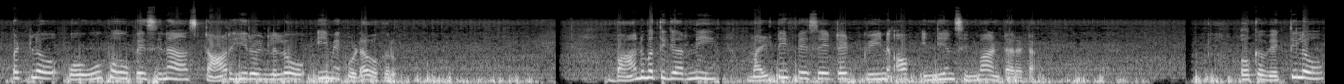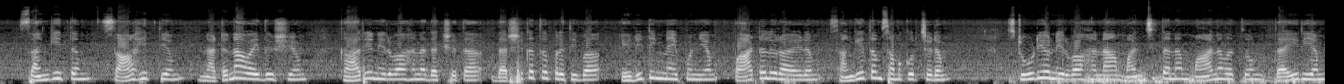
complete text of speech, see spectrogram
అప్పట్లో ఓ ఊపు ఊపేసిన స్టార్ హీరోయిన్లలో ఈమె కూడా ఒకరు. భానుమతి గారిని multifaceted queen of Indian cinema అంటారట. ఒక వ్యక్తిలో సంగీతం సాహిత్యం నటనా వైదుష్యం కార్యనిర్వహణ దక్షత దర్శకత్వ ప్రతిభ ఎడిటింగ్ నైపుణ్యం పాటలు రాయడం సంగీతం సమకూర్చడం స్టూడియో నిర్వహణ మంచితనం మానవత్వం ధైర్యం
